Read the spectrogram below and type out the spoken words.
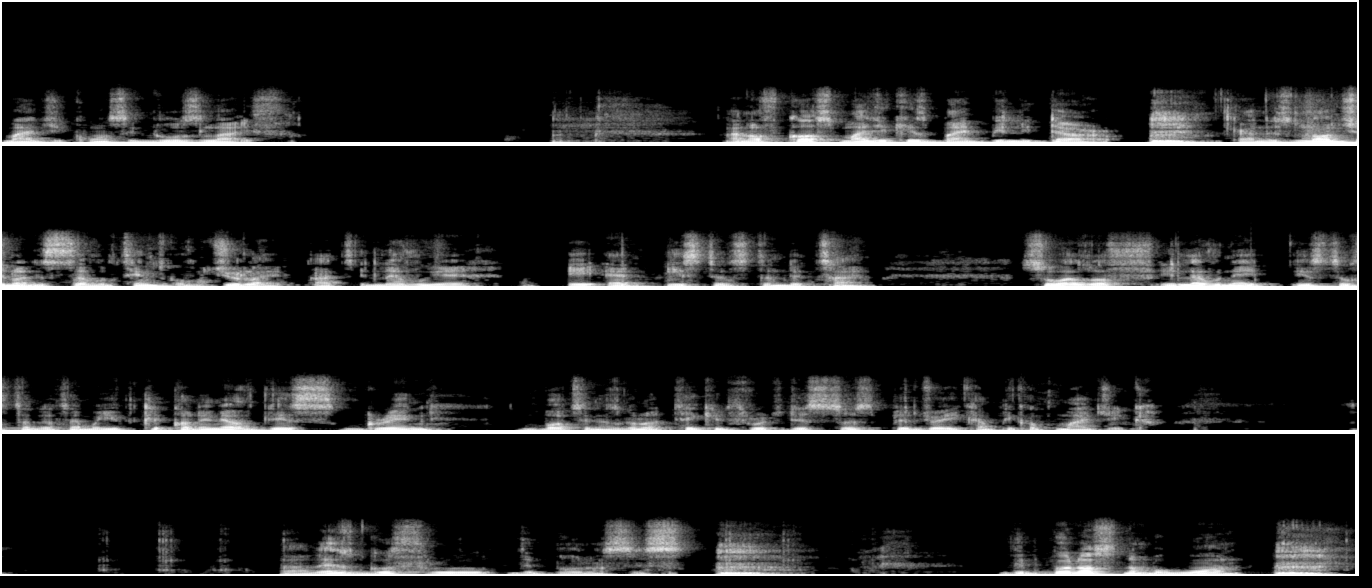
Magic once it goes live. And of course, Magic is by Billy Darr and is launching on the 17th of July at 11 a.m. Eastern Standard Time. So as of 11 a.m. Eastern Standard Time, when you click on any of this green button, it's going to take you through to the sales page where you can pick up Magic. Now let's go through the bonuses. the bonus number one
